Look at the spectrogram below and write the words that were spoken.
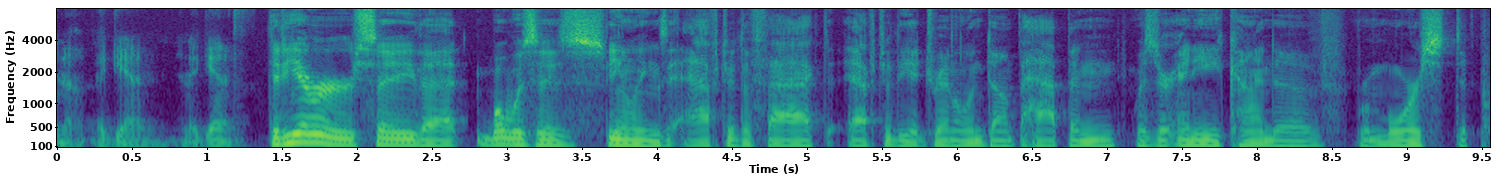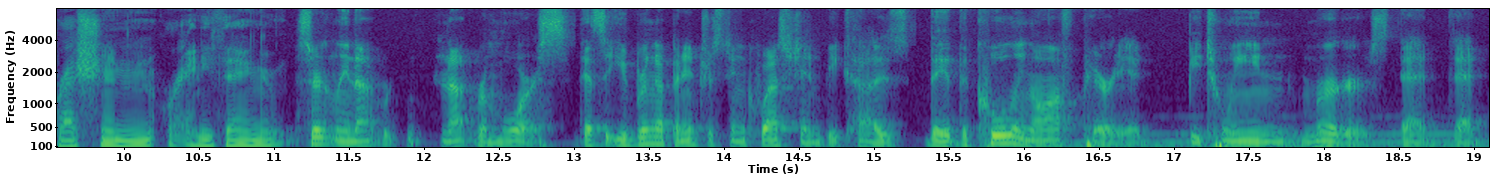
you know again and again Did he ever say that? What was his feelings after the fact, after the adrenaline dump happened? Was there any kind of remorse, depression, or anything? certainly not not remorse that's you bring up an interesting question because the the cooling off period between murders that that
